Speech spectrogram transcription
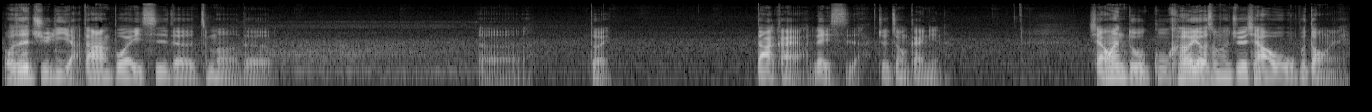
我只是举例啊，当然不会一次的这么的，呃，对。大概啊，类似啊，就这种概念。想问读骨科有什么诀窍？我不懂哎，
